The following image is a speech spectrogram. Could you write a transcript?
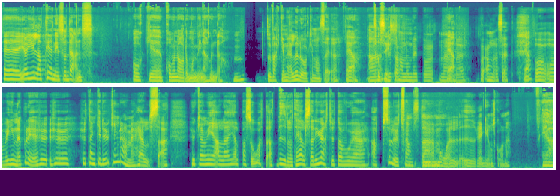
Eh, jag gillar tennis och dans. Och eh, promenader med mina hundar. Mm. Så varken eller då kan man säga. Ja, Ja, Du precis. tar hand om det på, med Ja. På andra sätt. Ja. Och, och vi är inne på det. Hur, hur, hur tänker du kring det här med hälsa? Hur kan vi alla hjälpas åt att bidra till hälsa? Det är ju ett av våra absolut främsta Mm. mål i Region Skåne. Ja,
